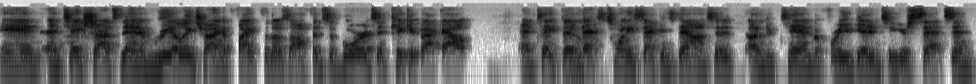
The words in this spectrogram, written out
and and take shots then and really try to fight for those offensive boards and kick it back out and take the yeah. next 20 seconds down to under 10 before you get into your sets and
